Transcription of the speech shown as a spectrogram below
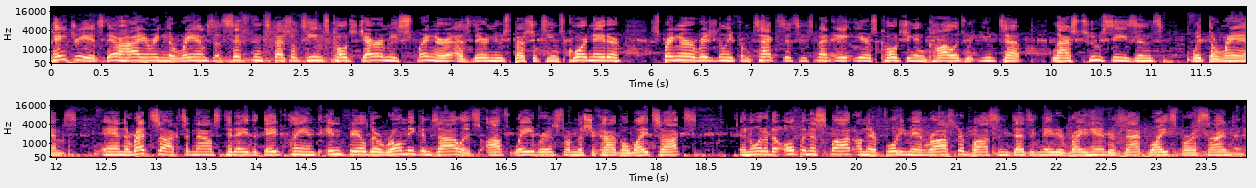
Patriots they're hiring the Rams assistant special teams coach Jeremy Springer as their new special teams coordinator. Springer originally from Texas, he spent 8 years coaching in college with UTEP, last 2 seasons with the Rams. And the Red Sox announced today that they've claimed infielder Romy Gonzalez off waivers from the Chicago White Sox. In order to open a spot on their 40 man roster, Boston designated right hander Zach Weiss for assignment.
